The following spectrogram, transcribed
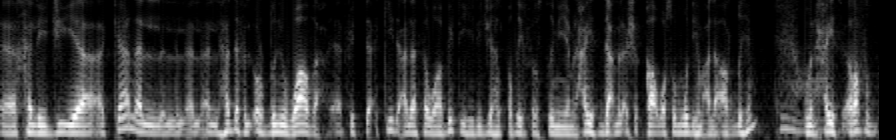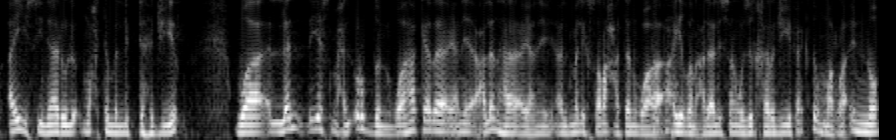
وخليجية كان الهدف الأردني واضح في التأكيد على ثوابته تجاه القضية الفلسطينية من حيث دعم الأشقاء وصمودهم على أرضهم نعم. ومن حيث رفض أي سيناريو محتمل للتهجير ولن يسمح الأردن وهكذا يعني أعلنها يعني الملك صراحة وأيضا على لسان وزير الخارجية في أكثر من مرة أنه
